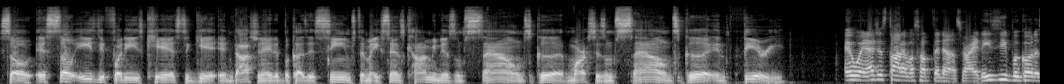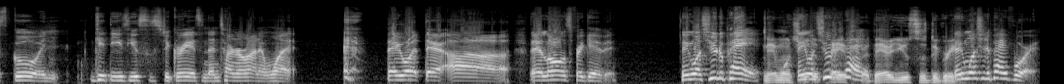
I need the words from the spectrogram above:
So it's so easy for these kids to get indoctrinated because it seems to make sense. Communism sounds good. Marxism sounds good in theory. And wait, I just thought about something else, right? These people go to school and get these useless degrees and then turn around and want they want their uh their loans forgiven. They want you to pay. They want you, to, pay for their useless degree. They want you to pay for it.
